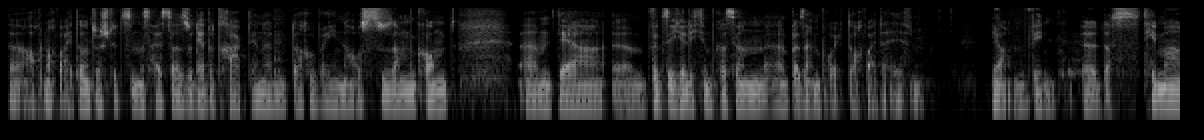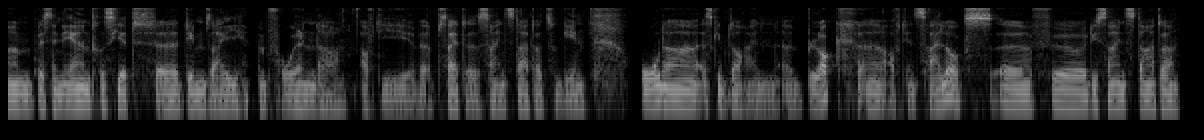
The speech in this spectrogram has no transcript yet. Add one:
äh, auch noch weiter unterstützen. Das heißt also, der Betrag, der dann darüber hinaus zusammenkommt, ähm, der äh, wird sicherlich dem Christian äh, bei seinem Projekt auch weiterhelfen. Ja, wen äh, das Thema ein bisschen näher interessiert, äh, dem sei empfohlen, da auf die Webseite Science Data zu gehen. Oder es gibt auch einen äh, Blog äh, auf den Silogs äh, für die Science Data.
